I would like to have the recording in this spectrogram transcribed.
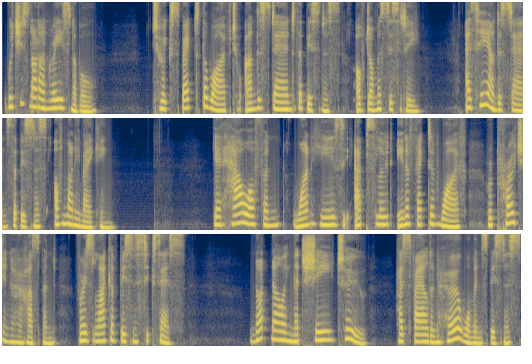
which is not unreasonable, to expect the wife to understand the business of domesticity as he understands the business of money making. Yet how often one hears the absolute ineffective wife reproaching her husband for his lack of business success, not knowing that she, too, has failed in her woman's business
